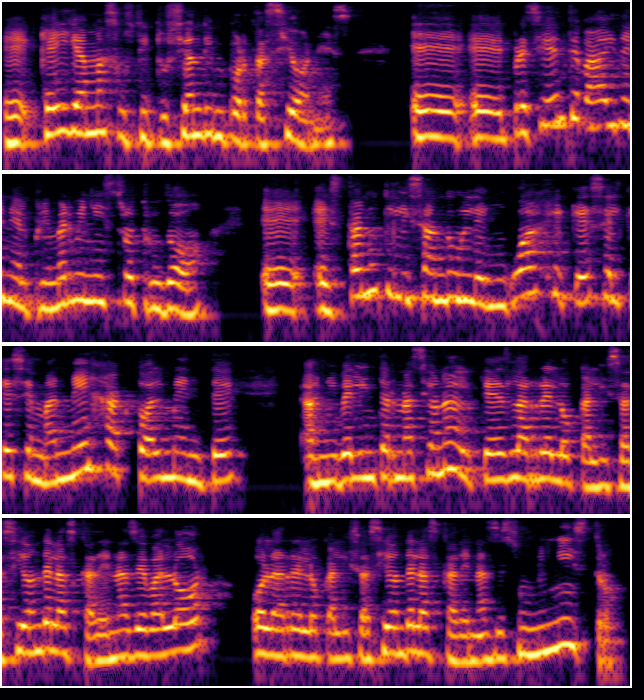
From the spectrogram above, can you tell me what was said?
eh, que él llama sustitución de importaciones, eh, el presidente Biden y el primer ministro Trudeau están utilizando un lenguaje que es el que se maneja actualmente a nivel internacional, que es la relocalización de las cadenas de valor o la relocalización de las cadenas de suministro.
